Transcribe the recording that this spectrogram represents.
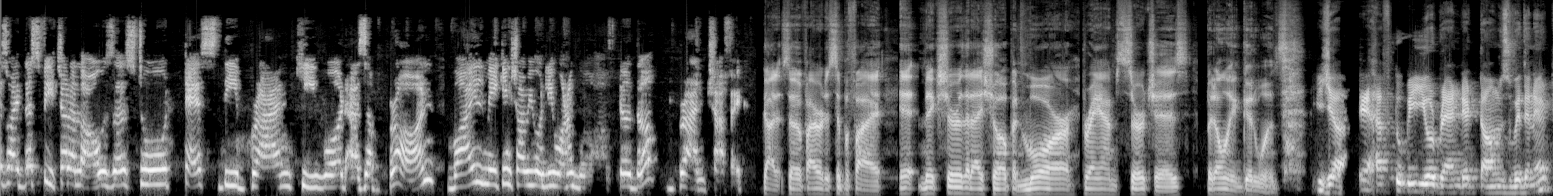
is why this feature allows us to test the brand keyword as a brand while making sure we only want to go after the brand traffic. Got it. So if I were to simplify it, make sure that I show up in more brand searches, but only good ones. Yeah, have to be your branded terms within it.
